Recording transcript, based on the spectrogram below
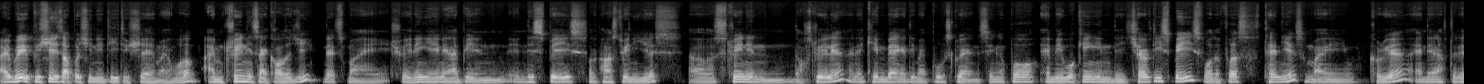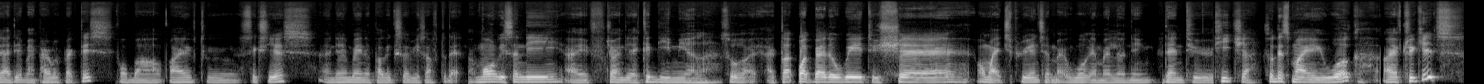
I really appreciate this opportunity to share my work. I'm trained in psychology. That's my training in, and I've been in this space for the past 20 years. I was trained in Australia and I came back, and did my postgrad in Singapore and been working in the charity space for the first 10 years of my career. And then after that, I did my private practice for about five to six years and then went into public service after that. More recently, I've joined the academia. So I, I thought, what better way to share all my experience and my work and my learning than to teach. Ah. So that's my work. I have three kids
